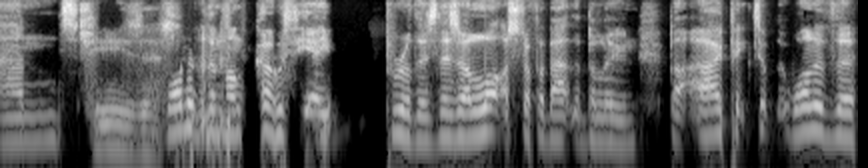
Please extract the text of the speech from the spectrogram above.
and Jesus. one of the Montgolfier brothers. There's a lot of stuff about the balloon, but I picked up that one of the.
